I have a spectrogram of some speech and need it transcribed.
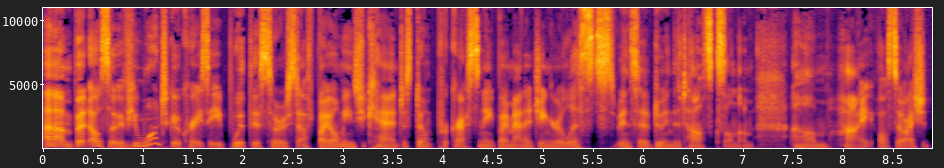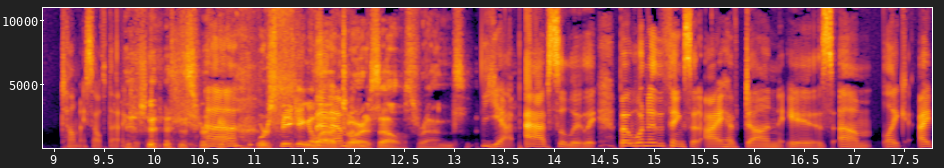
Um, but also, if you want to go crazy with this sort of stuff, by all means you can. Just don't procrastinate by managing your lists instead of doing the tasks on them. Um, hi. Also, I should tell myself that occasionally. Right. We're speaking aloud to um, ourselves, friends. Yeah, absolutely. But one of the things that I have done is um like I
